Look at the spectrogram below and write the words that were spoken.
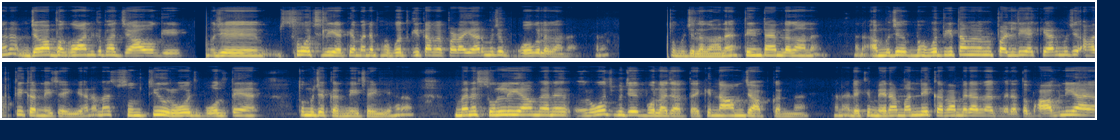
है ना? जब आप भगवान के पास जाओगे, मुझे सोच लिया कि मैंने भगवत गीता में पढ़ा, यार मुझे भोग लगाना है ना? तो मुझे लगाना है, तीन टाइम लगाना है। है ना? अब मुझे भगवत गीता में पढ़ लिया कि यार मुझे आरती करनी चाहिए, है ना? मैं सुनती हूँ रोज, बोलते हैं तो मुझे करनी चाहिए, है ना? मैंने सुन लिया, मैंने रोज मुझे बोला जाता है कि नाम जाप करना है है ना? लेकिन मेरा मन नहीं कर रहा, मेरा मेरा तो भाव नहीं आया,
